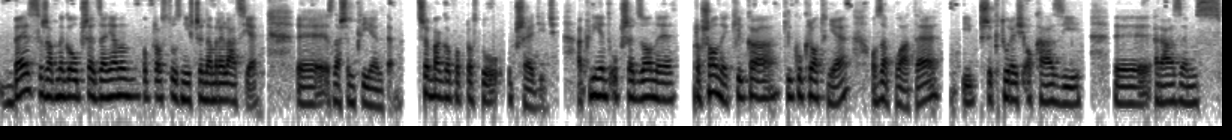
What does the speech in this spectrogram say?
bez żadnego uprzedzenia no po prostu zniszczy nam relacje y, z naszym klientem. Trzeba go po prostu uprzedzić. A klient uprzedzony proszony kilka, kilkukrotnie o zapłatę i przy którejś okazji y, razem z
